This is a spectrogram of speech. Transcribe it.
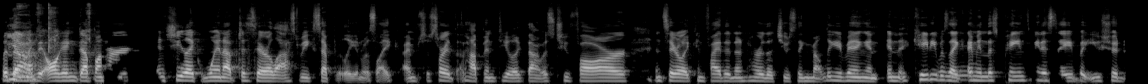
but then Yeah. like they all ganged up on her and she like went up to sarah last week separately and was like i'm so sorry that happened to you like that was too far and sarah like confided in her that she was thinking about leaving and, and katie was like i Mhm. mean this pains me to say but you should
